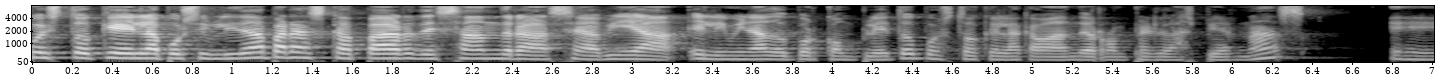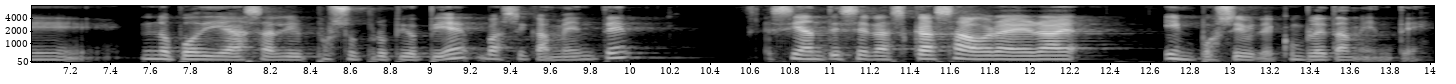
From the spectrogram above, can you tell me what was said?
Puesto que la posibilidad para escapar de Sandra se había eliminado por completo, puesto que le acaban de romper las piernas, eh, no podía salir por su propio pie, básicamente. Si antes era escasa, ahora era imposible completamente.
